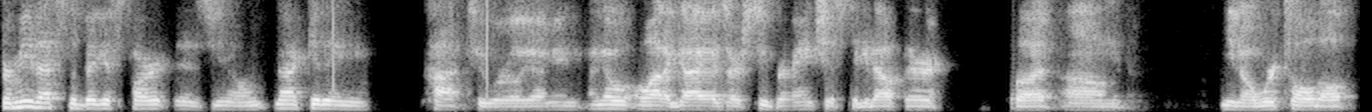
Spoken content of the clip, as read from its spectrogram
for me, that's the biggest part is you know not getting hot too early. I mean, I know a lot of guys are super anxious to get out there, but um, you know, we're told all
